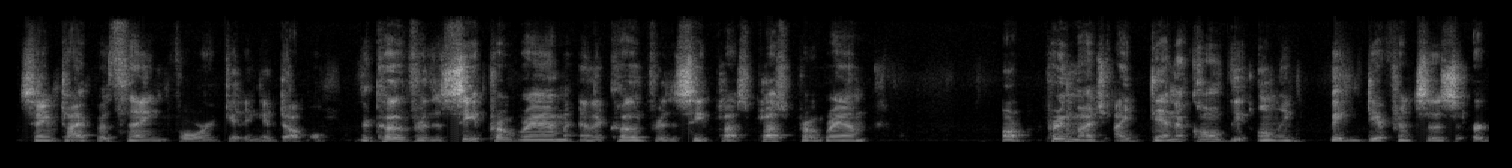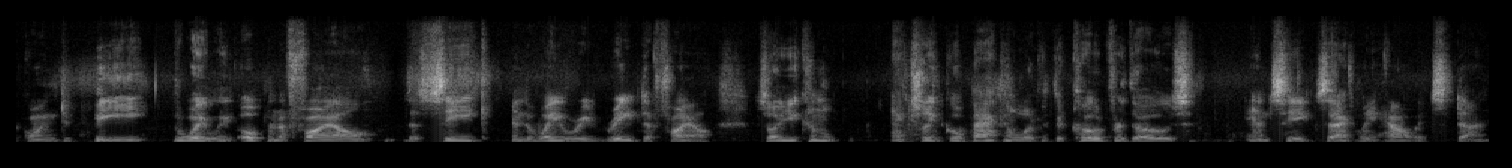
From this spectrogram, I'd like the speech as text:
Same type of thing for getting a double. The code for the C program and the code for the C++ program are pretty much identical. The only big differences are going to be the way we open a file, the seek, and the way we read the file. So you can actually go back and look at the code for those and see exactly how it's done.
